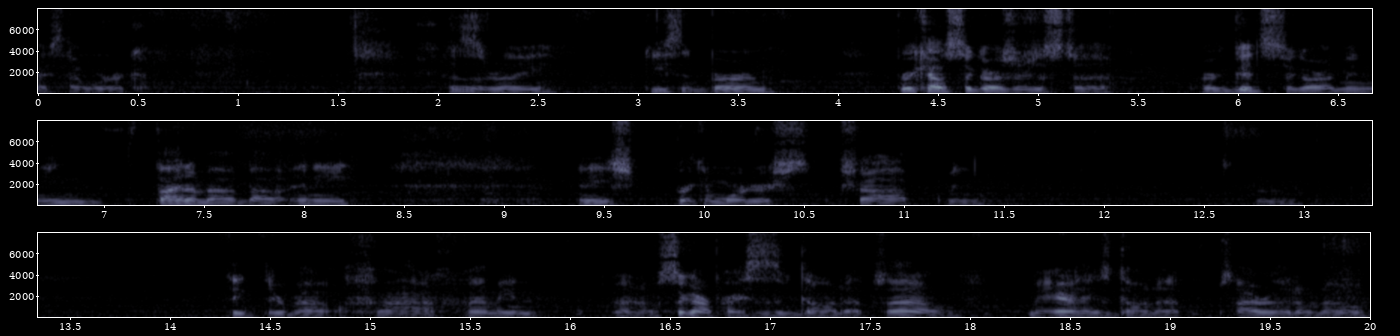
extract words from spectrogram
wife's at work. This is really decent burn. Brickhouse cigars are just a are a good cigar. I mean, you can find them at about any any brick and mortar shop. I mean, I think they're about. Uh, I mean, I don't know. Cigar prices have gone up, so I don't. I mean, everything's gone up, so I really don't know.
